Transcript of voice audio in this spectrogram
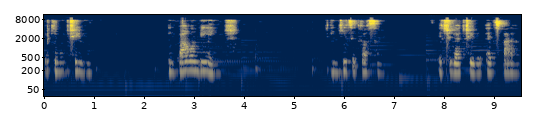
Por que motivo? Em qual ambiente? Em que situação? este gatilho é disparado.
